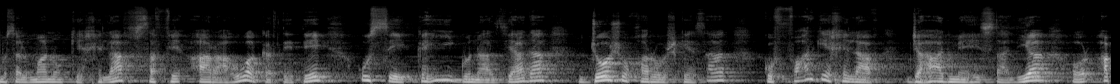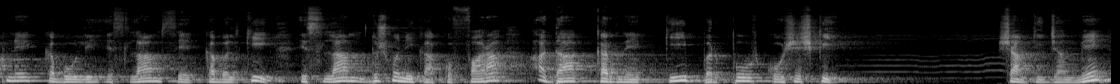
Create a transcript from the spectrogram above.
मुसलमानों के ख़िलाफ़ सफ़े आरा हुआ करते थे। उससे कई गुना ज़्यादा जोश व खरोश के साथ कुफ़ार के ख़िलाफ़ जहाद में हिस्सा लिया और अपने कबूली इस्लाम से कबल की इस्लाम दुश्मनी का कुफ़ारा अदा करने की भरपूर कोशिश की। शाम की जंग में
